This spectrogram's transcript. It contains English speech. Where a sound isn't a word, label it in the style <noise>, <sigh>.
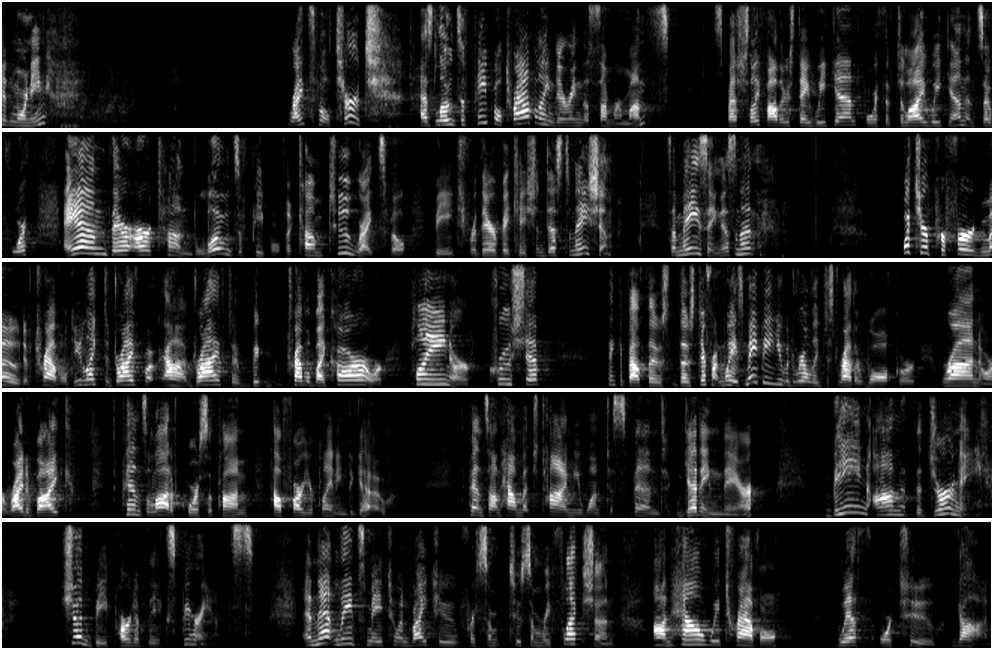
Good morning. Wrightsville Church has loads of people traveling during the summer months, especially Father's Day weekend, 4th of July weekend, and so forth. And there are tons, loads of people that come to Wrightsville Beach for their vacation destination. It's amazing, isn't it? What's your preferred mode of travel? Do you like to drive, uh, drive to be, travel by car or plane or cruise ship? Think about those, those different ways. Maybe you would really just rather walk or run or ride a bike. Depends a lot, of course, upon how far you're planning to go. Depends on how much time you want to spend getting there. Being on the journey should be part of the experience. And that leads me to invite you for some, to some reflection on how we travel with or to God.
